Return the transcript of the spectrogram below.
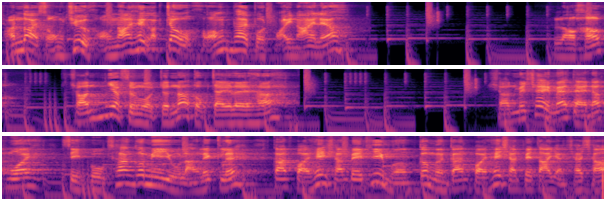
ฉันได้ส่งชื่อของนายให้กับเจ้าของได้ปลดปล่อยนายแล้วหรอครับ ฉันเงียบสงบจนน่าตกใจเลยฮะ ฉันไม่ใช่แม้แต่นักมวย สิ่งปลูกสร้างก็มีอยู่หลังเล็กๆการปล่อยให้ฉันไปที่เหมืองก็เหมือนการปล่อยให้ฉันไปตายอย่างช้า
